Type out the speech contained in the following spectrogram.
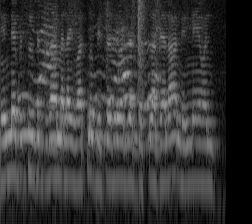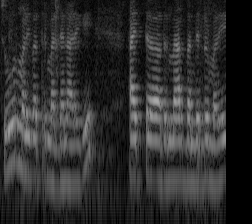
ನಿನ್ನೆ ಬಿಸಿಲು ಬಿದ್ದದ ಆಮೇಲೆ ಇವತ್ತು ಬಿದ್ದದ್ರಿ ಒಂದು ಬಿಸಿಲು ಅದೆಲ್ಲ ನಿನ್ನೆ ಒಂದು ಚೂರು ಮಳೆ ಬತ್ರಿ ಮಧ್ಯಾಹ್ನಳಿಗೆ ಆಯ್ತು ಅದ್ರ ಮ್ಯಾಲ ಬಂದಿಲ್ರಿ ಮಳೆ.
